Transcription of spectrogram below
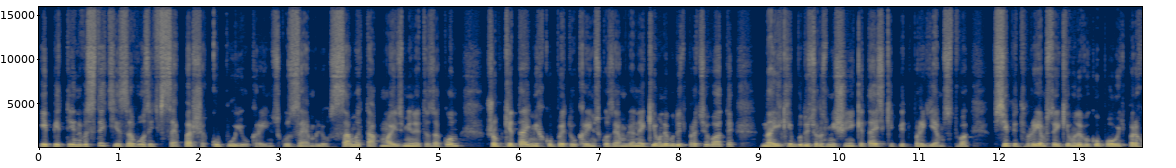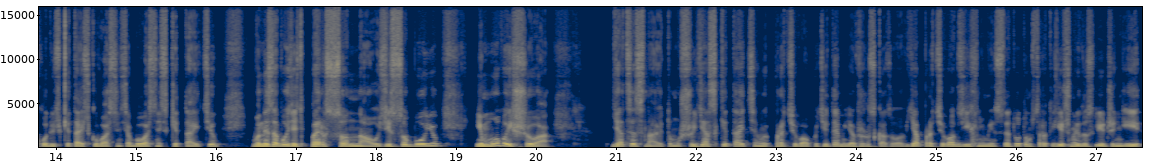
і під ті інвестиції завозить все. Перше, купує українську землю. Саме так мають змінити закон, щоб Китай міг купити українську землю, на якій вони будуть працювати, на які будуть розміщені китайські підприємства. Всі підприємства, які вони викуповують, переходять в китайську власність або власність китайців. Вони завозять персонал зі собою, і мова йшла Я це знаю, тому що я з китайцями працював по тій темі, я вже розказував. Я працював з їхнім інститутом стратегічних досліджень і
